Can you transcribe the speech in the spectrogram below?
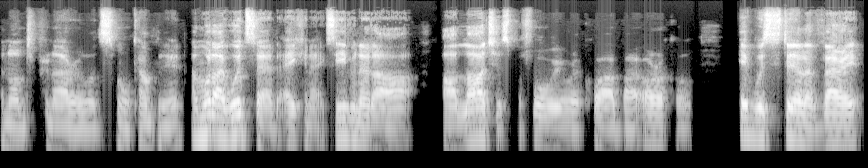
an entrepreneurial and small company. And what I would say at Aconex, even at our, our largest before we were acquired by Oracle, it was still a very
